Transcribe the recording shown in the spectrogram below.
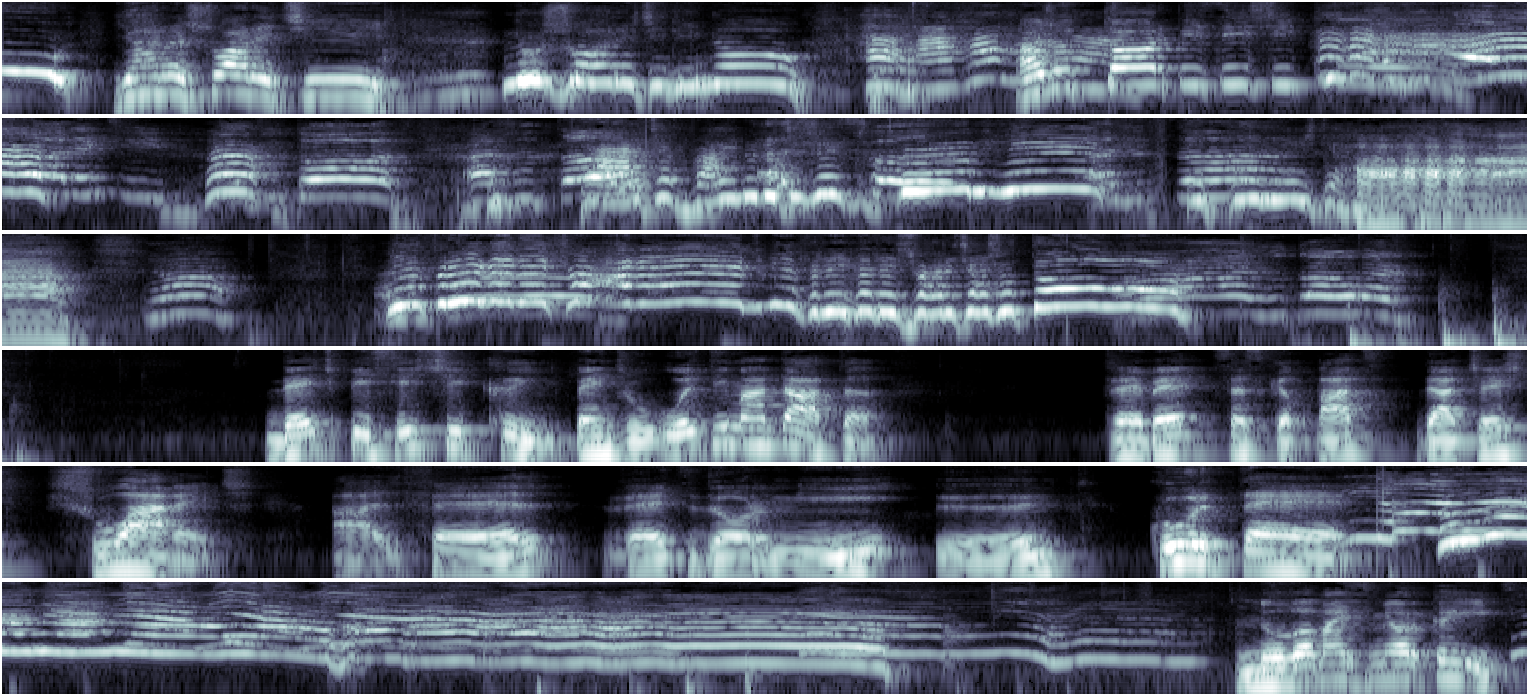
Iară șoarecii! Nu șoarecii din nou! Ha, ha, ha, ha. Ajutor, pisici și câini! Șoarecii! Ajutor! Ajutor! Ah, ce vai, nu de ce se sperie! Ajutor! Stăpânii ăștia! Ha, ha, ha, ha. Nu! Mi-e frică de șoareci! Mi-e frică de șoareci! Ajutor! Ajutor! Deci, pisici și câini, pentru ultima dată, trebuie să scăpați de acești șoareci. Altfel, veți dormi în curte. Nu vă mai smiorcăiți.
